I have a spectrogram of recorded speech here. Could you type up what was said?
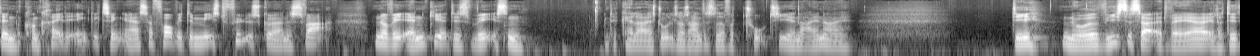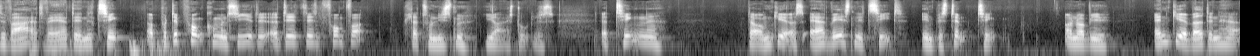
den konkrete enkeltting er, så får vi det mest fyldesgørende svar, når vi angiver dets væsen. Det kalder Aristoteles også andre steder for to tiger nej det noget viste sig at være, eller det det var at være denne ting. Og på det punkt kunne man sige, at det, at det, det er en form for platonisme i Aristoteles. At tingene, der omgiver os, er væsentligt set en bestemt ting. Og når vi angiver, hvad den her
